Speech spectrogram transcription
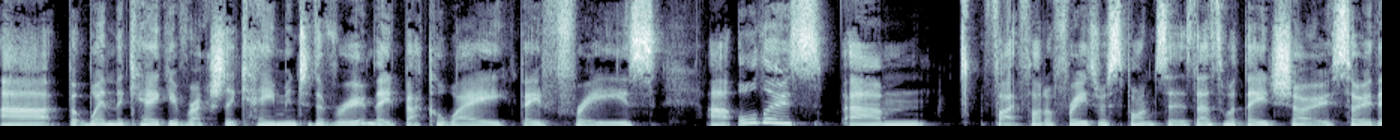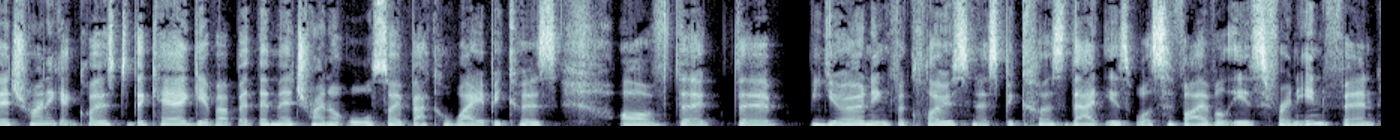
uh, but when the caregiver actually came into the room, they'd back away, they'd freeze. Uh, all those um, fight, flight, or freeze responses, that's what they'd show. So they're trying to get close to the caregiver, but then they're trying to also back away because of the the yearning for closeness because that is what survival is for an infant.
